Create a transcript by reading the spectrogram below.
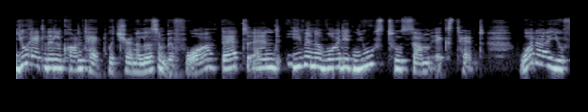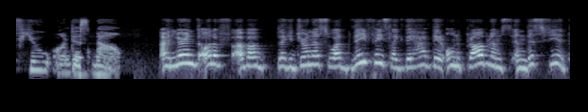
You had little contact with journalism before that and even avoided news to some extent. What are your view on this now? I learned all of about like journalists what they face like they have their own problems in this field.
